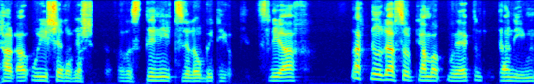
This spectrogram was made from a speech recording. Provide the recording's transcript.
הראוי של הרשות הפלסטינית זה לא בדיוק הצליח. הצלחנו לעשות כמה פרויקטים קטנים,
